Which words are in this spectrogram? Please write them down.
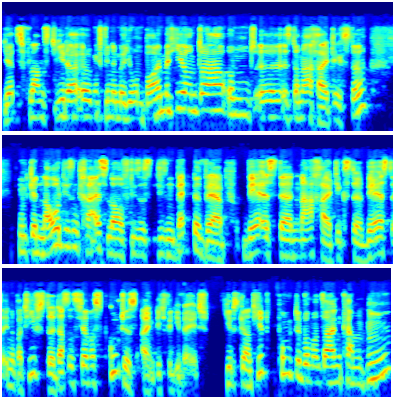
Jetzt pflanzt jeder irgendwie eine Million Bäume hier und da und äh, ist der nachhaltigste. Und genau diesen Kreislauf, dieses, diesen Wettbewerb, wer ist der nachhaltigste, wer ist der innovativste, das ist ja was Gutes eigentlich für die Welt. Gibt es garantiert Punkte, wo man sagen kann, hm,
